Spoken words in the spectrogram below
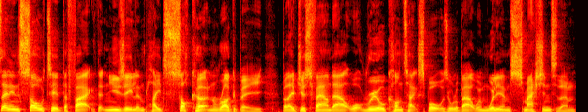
then insulted the fact that New Zealand played soccer and rugby, but they've just found out what real contact sport was all about when Williams smashed into them.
